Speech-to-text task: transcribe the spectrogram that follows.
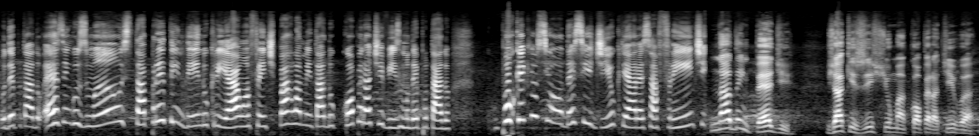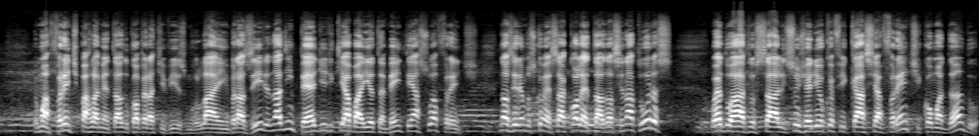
o deputado Erzen Guzmão está pretendendo criar uma frente parlamentar do cooperativismo. Deputado, por que, que o senhor decidiu criar essa frente? Nada impede, já que existe uma cooperativa, uma frente parlamentar do cooperativismo lá em Brasília, nada impede de que a Bahia também tenha a sua frente. Nós iremos começar a coletar as assinaturas o Eduardo Salles sugeriu que eu ficasse à frente, comandando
